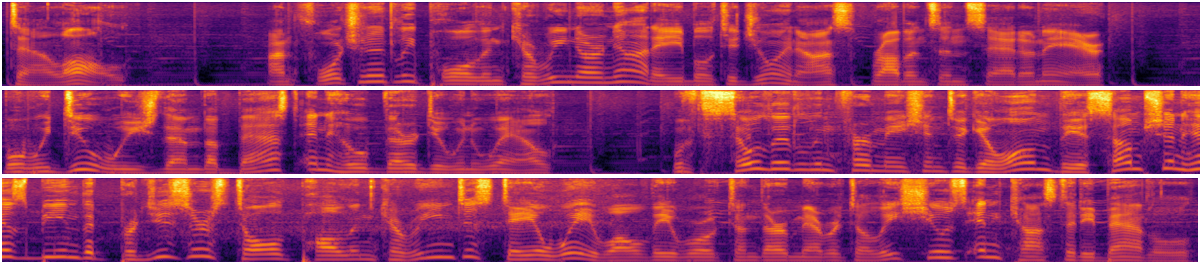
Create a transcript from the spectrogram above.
tell all. Unfortunately, Paul and Karine are not able to join us, Robinson said on air, but we do wish them the best and hope they're doing well. With so little information to go on, the assumption has been that producers told Paul and Karine to stay away while they worked on their marital issues and custody battle.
